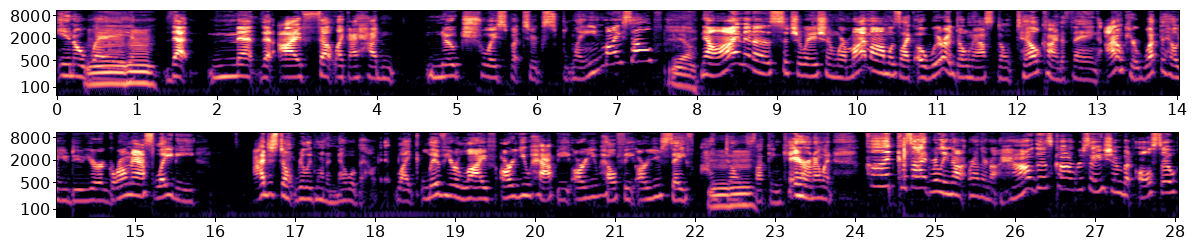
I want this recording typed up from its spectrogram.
in a way Mm-hmm. that meant that I felt like I had no choice but to explain myself. Yeah. Now I'm in a situation where my mom was like, "Oh, we're a don't ask, don't tell kind of thing. I don't care what the hell you do. You're a grown ass lady. I just don't really want to know about it. Like, live your life. Are you happy? Are you healthy? Are you safe? I don't fucking care." And I went, "Good, because I'd really not rather not have this conversation. But also,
